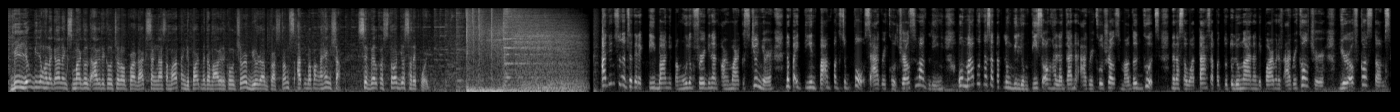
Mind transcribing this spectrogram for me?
Bilyong-bilyong halaga ng smuggled agricultural products ang nasabat ng Department of Agriculture, Bureau of Customs at iba pang ahensya. Si Vel Custodio sa report. Alinsunod sa direktiba ni Pangulong Ferdinand R. Marcos Jr. na paigtingin pa ang pagsugpo sa agricultural smuggling, umabot na sa 3 bilyong piso ang halaga ng agricultural smuggled goods na nasawata sa pagtutulungan ng Department of Agriculture, Bureau of Customs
